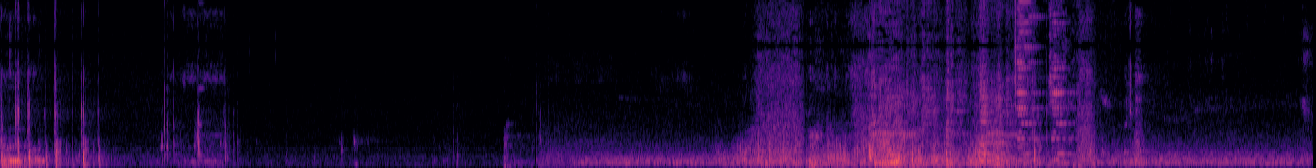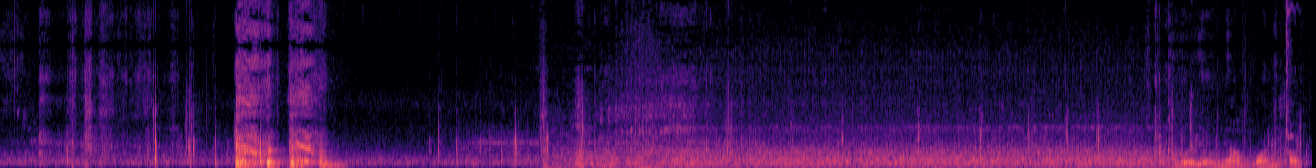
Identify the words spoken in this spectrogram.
Try you only have one shot,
